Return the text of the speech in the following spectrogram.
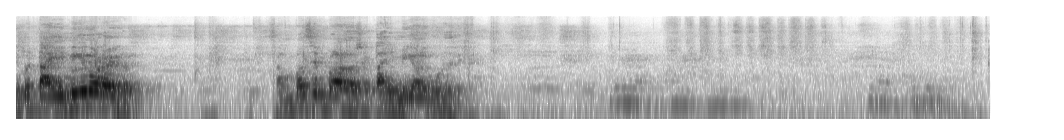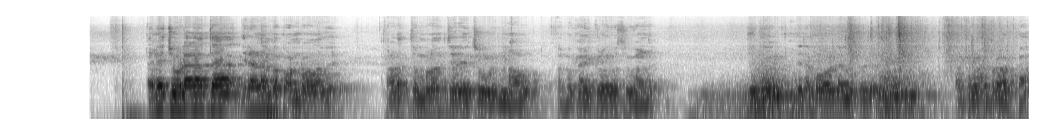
ഇതിപ്പോൾ ടൈമിങ് കുറേ വരും. സംഭവം സിമ്പിളാണ് പക്ഷെ ടൈമിംഗ് ആണ് കൂടുതൽ അതിനെ ചൂടാകാത്ത ഇതിലാണ് നമ്മൾ കൊണ്ടുപോകുന്നത് അവിടെ എത്തുമ്പോഴും ചെറിയ ചൂടുണ്ടാവും. അപ്പോൾ കഴിക്കണമെങ്കിൽ സുഖമാണ്. ഇത് ഇതിന്റെ മുകളിൽ നമുക്കൊരു ബട്ടർ പേപ്പർ വെക്കാം.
